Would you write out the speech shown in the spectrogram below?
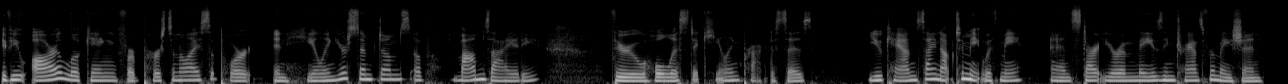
if you are looking for personalized support in healing your symptoms of momxiety through holistic healing practices, you can sign up to meet with me and start your amazing transformation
